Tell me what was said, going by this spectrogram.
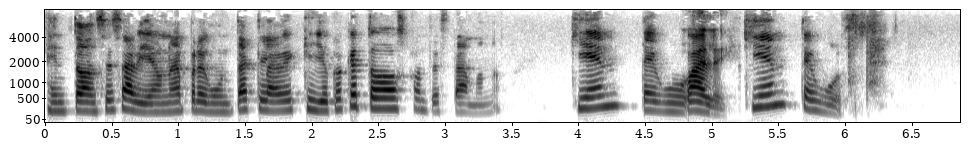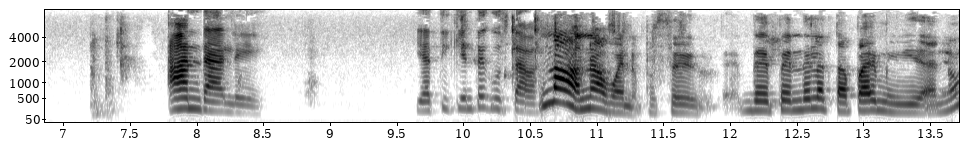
Entonces había una pregunta clave que yo creo que todos contestamos, ¿no? ¿Quién te gusta? ¿Quién te gusta? Ándale. ¿Y a ti quién te gustaba? No, no, bueno, pues eh, depende de la etapa de mi vida, ¿no?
